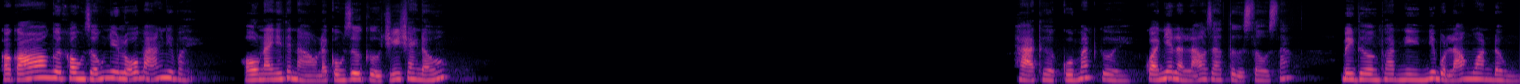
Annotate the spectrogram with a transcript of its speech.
Có có người không giống như lỗ mãng như vậy. Hôm nay như thế nào lại cùng dư cử trí tranh đấu? Hạ thừa cúi mắt cười, Quả nhiên là lão gia tử sâu sắc. Bình thường thoạt nhìn như một lão ngoan đồng,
